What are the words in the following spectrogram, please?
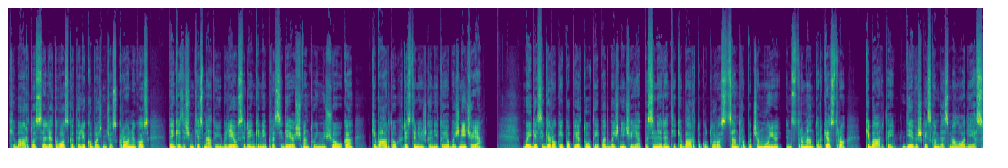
Kibartuose Lietuvos katalikų bažnyčios kronikos 50 metų jubiliejaus renginiai prasidėjo šventųjų mišių auka Kibarto Eucharistinio išganytojo bažnyčioje. Baigėsi gerokai po pietų, taip pat bažnyčioje pasineriant į Kibartų kultūros centro pučiamųjų instrumentų orkestro Kibartai dieviškai skambės melodijas.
